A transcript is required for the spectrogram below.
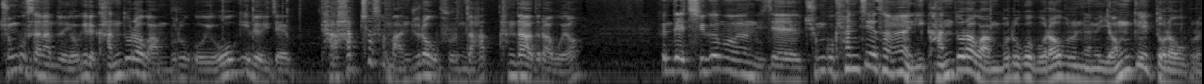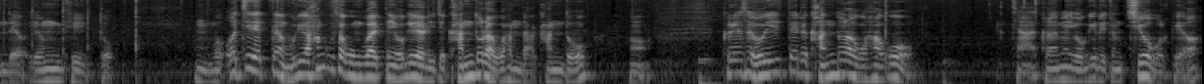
중국 사람들 여기를 간도라고 안 부르고 여기를 이제 다 합쳐서 만주라고 부른다 하- 한다 하더라고요. 근데 지금은 이제 중국 현지에서는 이 간도라고 안 부르고 뭐라고 부르냐면 영길도라고 부른대요. 영길도. 음, 뭐 어찌됐든 우리가 한국사 공부할 때 여기를 이제 간도라고 한다. 간도. 어. 그래서 여기 일대를 간도라고 하고 자 그러면 여기를 좀 지워볼게요.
